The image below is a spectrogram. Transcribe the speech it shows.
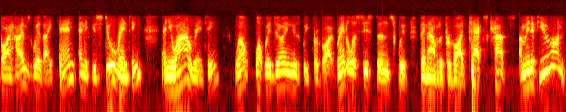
buy homes where they can. And if you're still renting and you are renting, well, what we're doing is we provide rental assistance. We've been able to provide tax cuts. I mean, if you're on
